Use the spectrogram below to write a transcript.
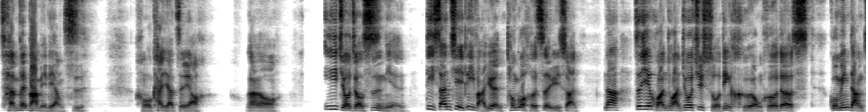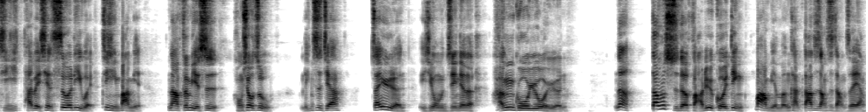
才被罢免两次？我看一下资料，看哦，一九九四年第三届立法院通过合适的预算，那这些环团就会去锁定永和的国民党籍台北县四位立委进行罢免，那分别是洪秀柱、林志嘉、詹玉仁以及我们今天的韩国瑜委员。那当时的法律规定，罢免门槛大致上是长这样：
